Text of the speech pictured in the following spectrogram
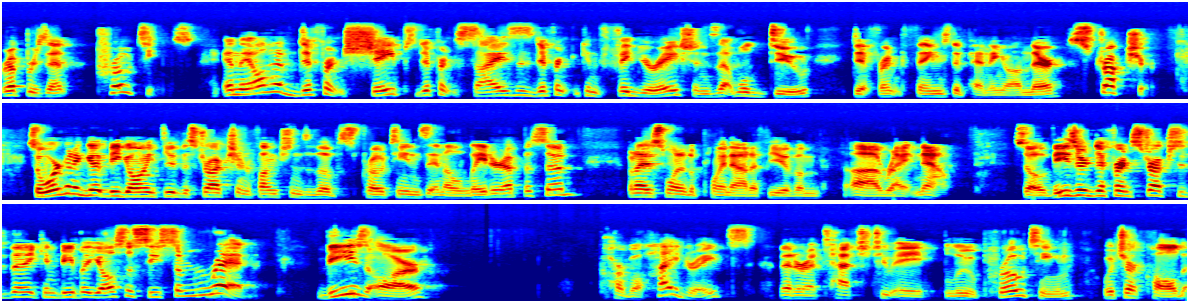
represent proteins, and they all have different shapes, different sizes, different configurations that will do different things depending on their structure. So we're going to be going through the structure and functions of those proteins in a later episode, but I just wanted to point out a few of them uh, right now. So these are different structures that they can be, but you also see some red. These are carbohydrates that are attached to a blue protein, which are called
